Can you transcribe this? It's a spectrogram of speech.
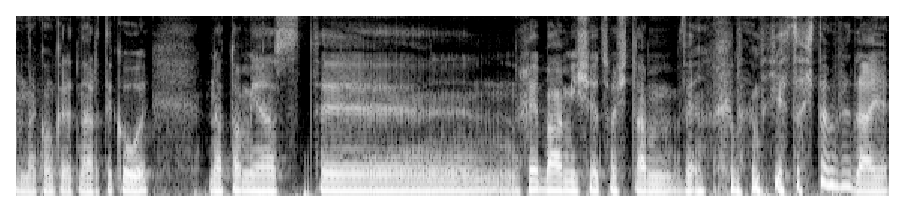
na konkretne artykuły. Natomiast y, chyba mi się coś tam, wy, chyba mi się coś tam wydaje.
